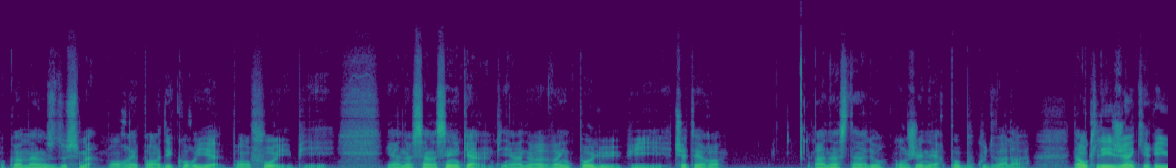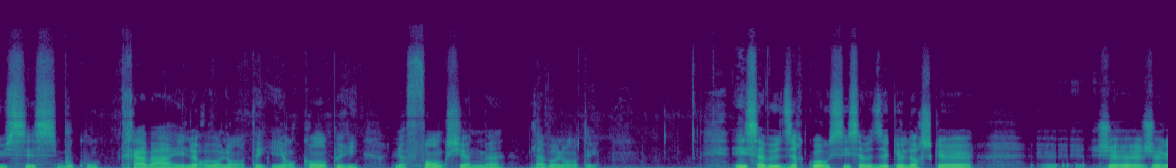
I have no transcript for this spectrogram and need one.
on commence doucement. On répond à des courriels, puis on fouille, puis il y en a 150, puis il y en a 20 pollus, puis etc. Pendant ce temps-là, on ne génère pas beaucoup de valeur. Donc, les gens qui réussissent beaucoup travaillent leur volonté et ont compris le fonctionnement de la volonté. Et ça veut dire quoi aussi? Ça veut dire que lorsque euh, je, je,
